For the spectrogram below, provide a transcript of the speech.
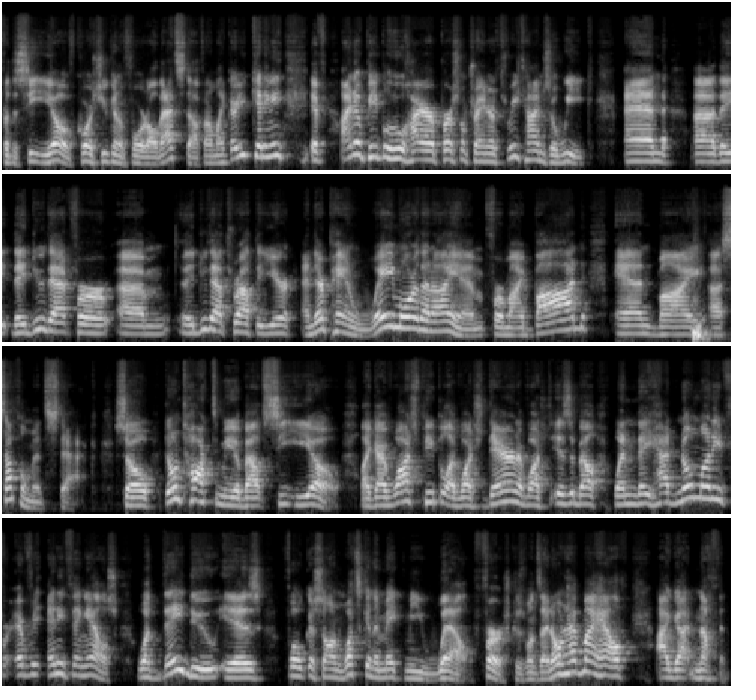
for the CEO, of course you can afford all that stuff. And I'm like, are you kidding me? If I know people who hire a personal trainer three times a week, and uh, they they do that for um, they do that throughout the year, and they're paying way more than I am for my bod and my uh, supplement stack. So don't talk to me about CEO. Like I've watched people, I've watched Darren, I've watched Isabel when they had no money for every anything else. What they do is focus on what's going to make me well first. Because once I don't have my health, I got nothing.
